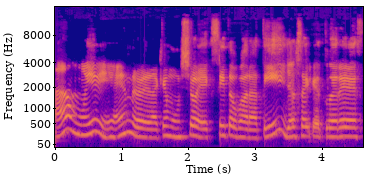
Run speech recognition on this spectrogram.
Ah, muy bien, de verdad que mucho éxito para ti. Yo sé que tú eres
